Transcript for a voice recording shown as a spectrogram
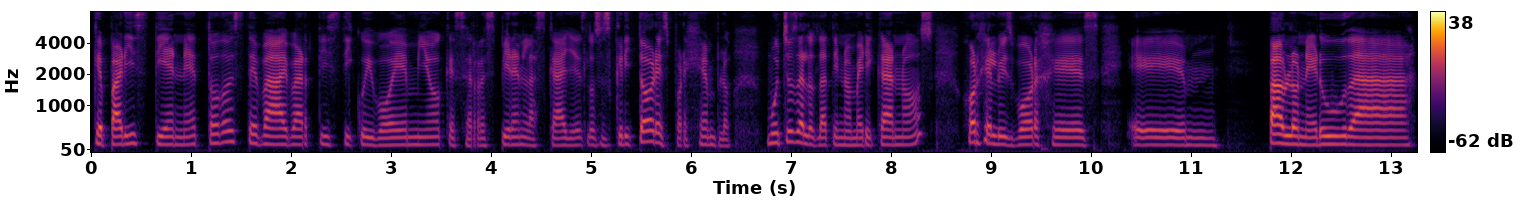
que París tiene, todo este vibe artístico y bohemio que se respira en las calles, los escritores, por ejemplo, muchos de los latinoamericanos, Jorge Luis Borges, em, Pablo Neruda,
